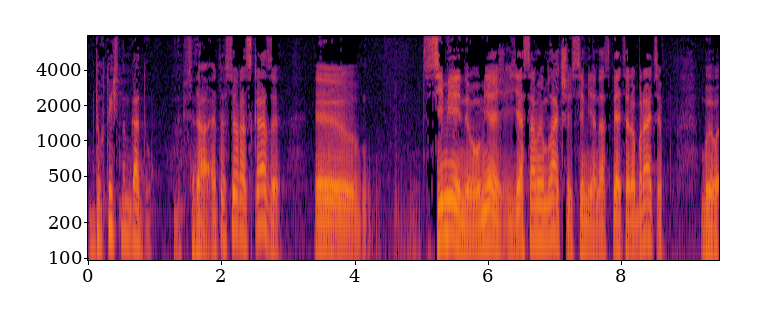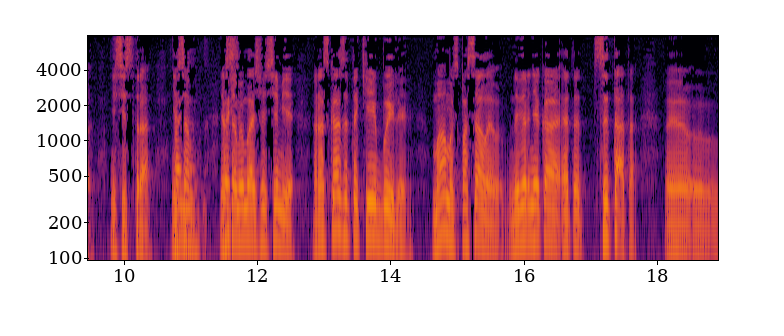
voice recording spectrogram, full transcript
в 2000 году. написала. да, это все рассказы э, семейные. У меня, я самый младший в семье, нас пятеро братьев было и сестра. Я, сам, Понятно. я То есть- самый младший в семье. Рассказы такие были. Мама спасала, наверняка это цитата, э,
